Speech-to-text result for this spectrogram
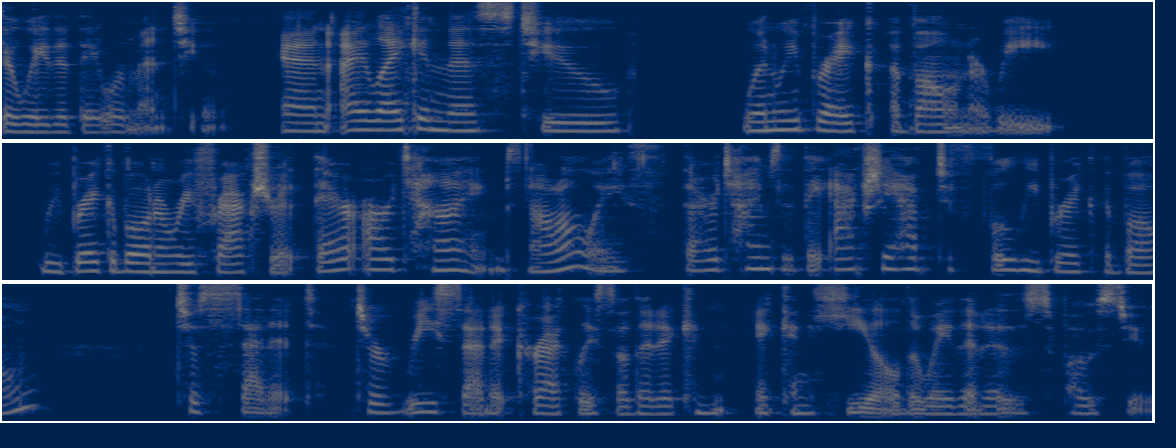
the way that they were meant to. And I liken this to when we break a bone or we we break a bone or we fracture it, there are times, not always, there are times that they actually have to fully break the bone to set it, to reset it correctly so that it can it can heal the way that it is supposed to.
